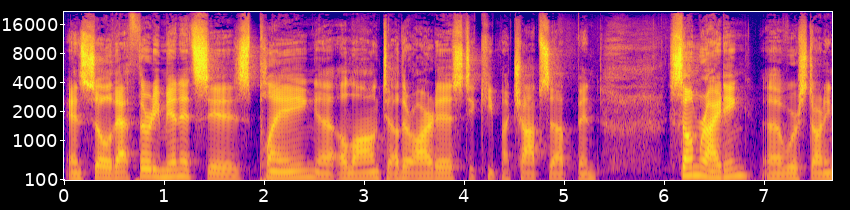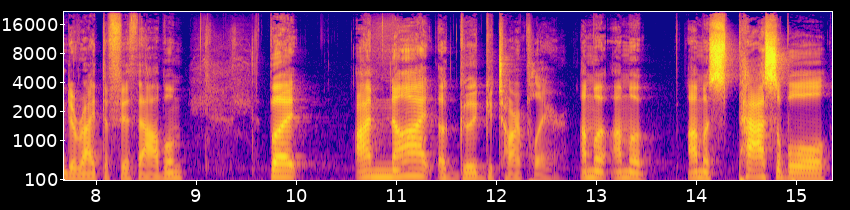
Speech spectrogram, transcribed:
And so that 30 minutes is playing uh, along to other artists to keep my chops up and some writing. Uh, we're starting to write the fifth album but I'm not a good guitar player. I'm a I'm a I'm a passable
